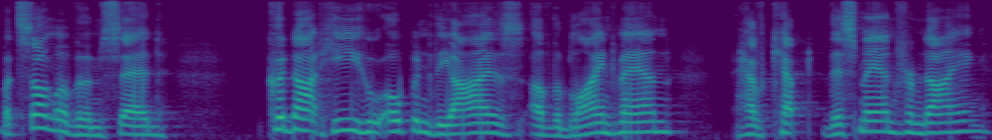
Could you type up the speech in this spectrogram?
But some of them said, Could not he who opened the eyes of the blind man have kept this man from dying?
